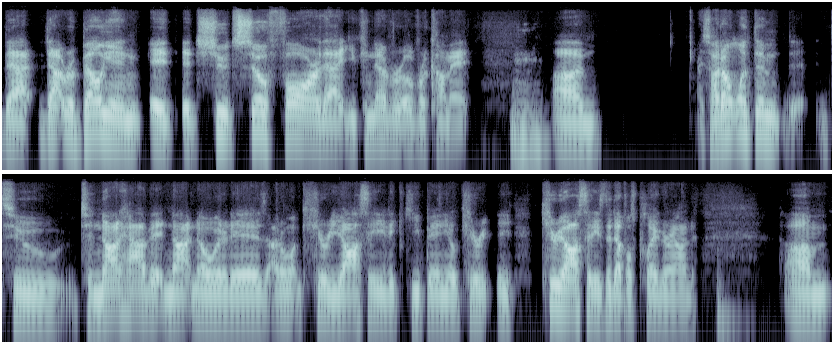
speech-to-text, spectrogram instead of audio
That that rebellion it it shoots so far that you can never overcome it. Mm-hmm. Um, so I don't want them to to not have it, not know what it is. I don't want curiosity to keep in. You know, curi- curiosity is the devil's playground. Um,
